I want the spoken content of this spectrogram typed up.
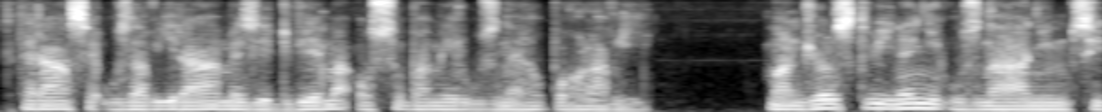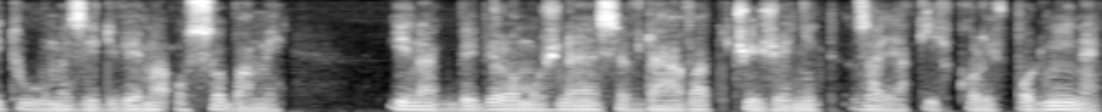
která se uzavírá mezi dvěma osobami různého pohlaví. Manželství není uznáním citů mezi dvěma osobami, jinak by bylo možné se vdávat či ženit za jakýchkoliv podmínek.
